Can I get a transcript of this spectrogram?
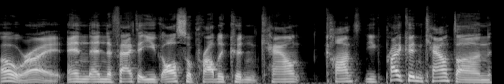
Oh, right. And and the fact that you also probably couldn't count con- you probably couldn't count on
